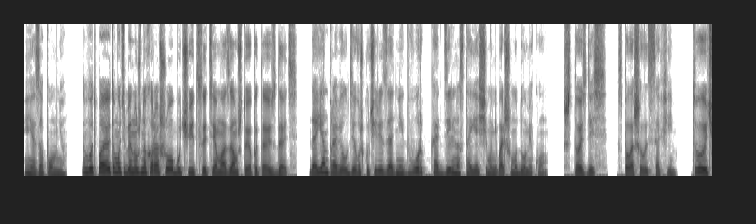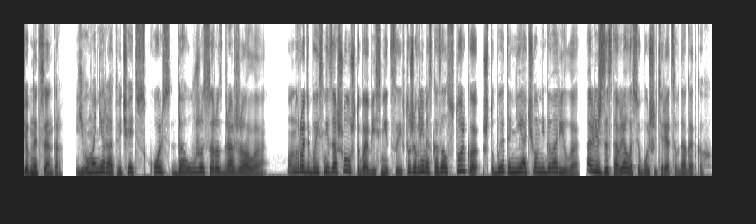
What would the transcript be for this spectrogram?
Я запомню. Вот поэтому тебе нужно хорошо обучиться тем азам, что я пытаюсь дать. Даян провел девушку через задний двор к отдельно стоящему небольшому домику. «Что здесь?» – всполошилась Софи. «Твой учебный центр». Его манера отвечать вскользь до ужаса раздражала. Он вроде бы и снизошел, чтобы объясниться, и в то же время сказал столько, чтобы это ни о чем не говорило, а лишь заставляло все больше теряться в догадках.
